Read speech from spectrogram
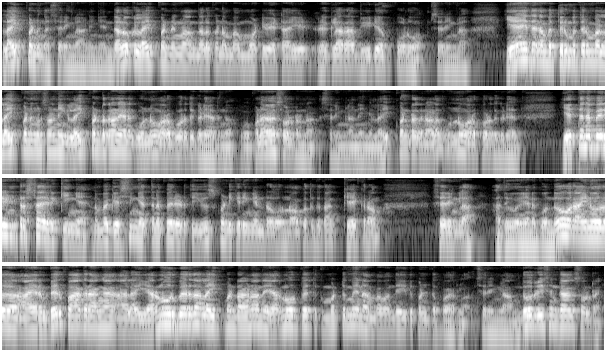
லைக் பண்ணுங்கள் சரிங்களா? நீங்கள் எந்த அளவுக்கு லைக் பண்ணுறீங்களோ அந்த அளவுக்கு நம்ம மோட்டிவேட் ஆகி ரெகுலராக வீடியோ போடுவோம் சரிங்களா? ஏன் இதை நம்ம திரும்ப திரும்ப லைக் பண்ணுங்கன்னு சொன்னால் நீங்கள் லைக் பண்ணுறதுனால எனக்கு ஒன்றும் வரப்போகிறது கிடையாதுங்க. ஓப்பனாகவே சொல்கிறேன் நான். சரிங்களா? நீங்கள் லைக் பண்ணுறதுனால ஒன்றும் வரப்போகிறது கிடையாது. எத்தனை பேர் இன்ட்ரெஸ்ட்டாக இருக்கீங்க? நம்ம கெஸ்ஸிங் எத்தனை பேர் எடுத்து யூஸ் பண்ணிக்கிறீங்கன்ற ஒரு நோக்கத்துக்கு தான் கேட்குறோம் சரிங்களா? அது எனக்கு வந்து ஒரு ஐநூறு ஆயிரம் பேர் பார்க்குறாங்க அதில் இரநூறு பேர் தான் லைக் பண்ணுறாங்கன்னா அந்த இரநூறு பேர்த்துக்கு மட்டுமே நம்ம வந்து இது பண்ணிட்டு போயிடலாம் சரிங்களா? அந்த ஒரு ரீசனுக்காக சொல்கிறேன்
